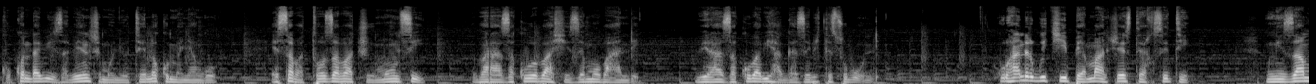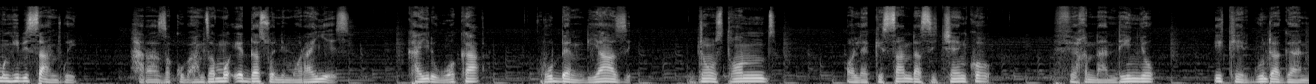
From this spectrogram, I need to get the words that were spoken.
Kuko ndabizi abenshi mu nyoteye no kumenya ngo ese abatoza bacu uyu munsi baraza kuba bashyizemo bande? Biraza kuba bihagaze bite se ubundi? Ku ruhande rw'ikipe ya manchester city mu izamu nk'ibisanzwe haraza kubanzamo ederson morayes kayiri woka ruben diaz john stones alexander sichenko fernandinho iker gundagan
